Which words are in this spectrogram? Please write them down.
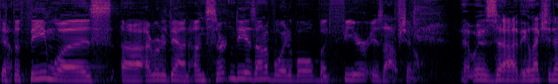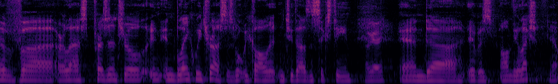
That the theme was, uh, I wrote it down: uncertainty is unavoidable, but fear is optional. That was uh, the election of uh, our last presidential, in, in blank we trust is what we called it in 2016. Okay. And uh, it was on the election, yeah.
